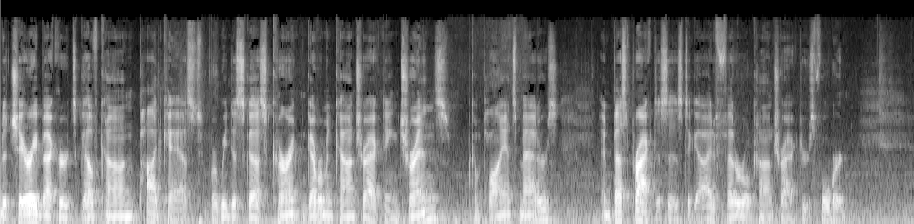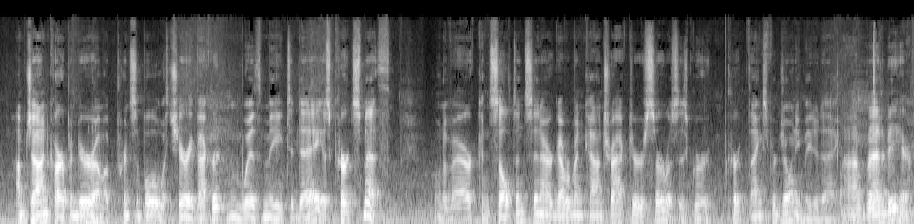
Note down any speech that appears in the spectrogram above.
to Cherry Bekaert's GovCon podcast, where we discuss current government contracting trends, compliance matters, and best practices to guide federal contractors forward. I'm John Carpenter. I'm a principal with Cherry Bekaert, and with me today is Kurt Smith, one of our consultants in our government contractor services group. Kurt, thanks for joining me today. I'm glad to be here.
